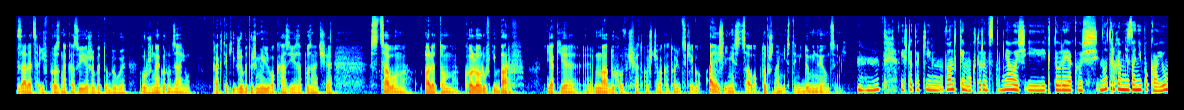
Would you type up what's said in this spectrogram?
zaleca i wprost nakazuje, żeby to były różnego rodzaju praktyki, żeby też mieli okazję zapoznać się z całą paletą kolorów i barw jakie e, ma duchowy świat Kościoła katolickiego, a jeśli nie z całą, to przynajmniej z tymi dominującymi. Mhm. Jeszcze takim wątkiem, o którym wspomniałeś i który jakoś, no trochę mnie zaniepokoił,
